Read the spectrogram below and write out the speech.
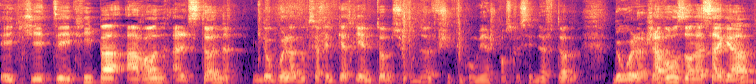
et qui était écrit par Aaron Alston. Donc voilà, donc ça fait le quatrième tome sur neuf, je sais plus combien, je pense que c'est neuf tomes. Donc voilà, j'avance dans la saga.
